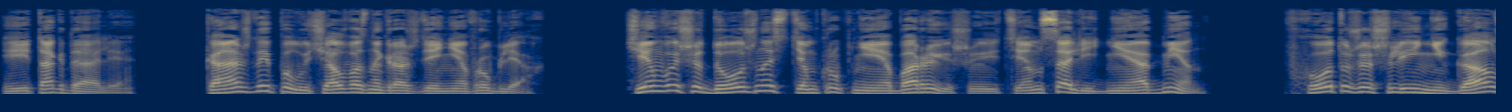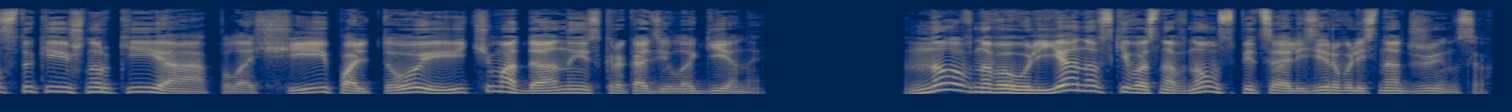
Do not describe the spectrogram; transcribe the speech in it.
и так далее. Каждый получал вознаграждение в рублях. Чем выше должность, тем крупнее барыш и тем солиднее обмен. В ход уже шли не галстуки и шнурки, а плащи, пальто и чемоданы из крокодила Гены. Но в Новоульяновске в основном специализировались на джинсах.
